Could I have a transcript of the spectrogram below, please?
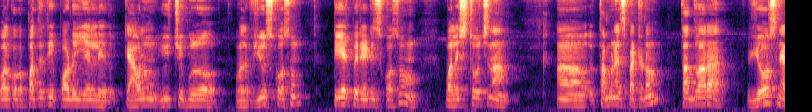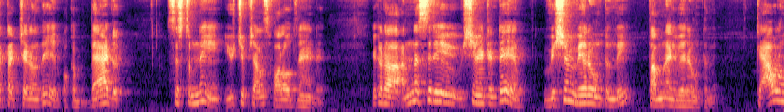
వాళ్ళకి ఒక పద్ధతి పాడు ఏం లేదు. కేవలం యూట్యూబ్లో వాళ్ళ వ్యూస్ కోసం టీఆర్పీ రేటింగ్స్ కోసం వాళ్ళ ఇష్టం వచ్చిన తమ్నైల్స్ పెట్టడం. తద్వారా వ్యూవర్స్ని అట్రాక్ట్ చేయడం అనేది ఒక బ్యాడ్ సిస్టమ్ని యూట్యూబ్ ఛానల్స్ ఫాలో అవుతున్నాయండి. ఇక్కడ అన్నెసరీ విషయం ఏంటంటే విషయం వేరే ఉంటుంది తమ్నైల్ వేరే ఉంటుంది. కేవలం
